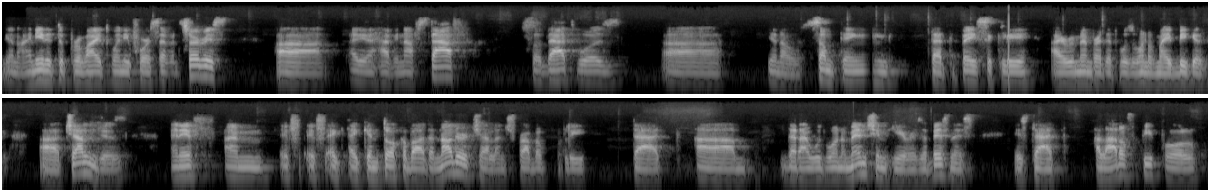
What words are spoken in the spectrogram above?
you know, I needed to provide 24/7 service. Uh, I didn't have enough staff, so that was, uh, you know, something that basically I remember that was one of my biggest uh, challenges. And if I'm, if if I, I, can talk about another challenge, probably that um, that I would want to mention here as a business is that a lot of people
